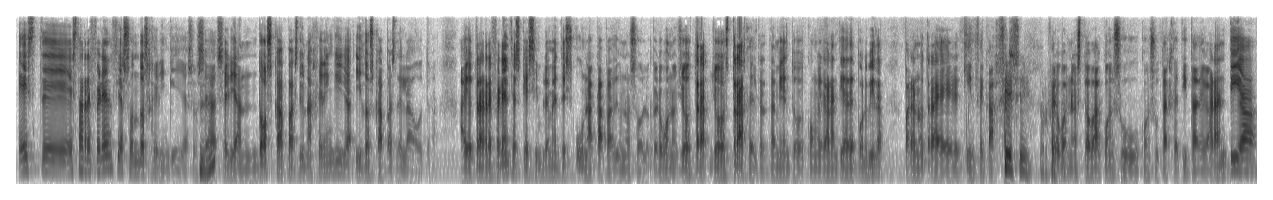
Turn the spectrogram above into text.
Este, esta referencia son dos jeringuillas, o sea, serían dos capas de una jeringuilla y dos capas de la otra. Hay otras referencias que simplemente es una capa de uno solo, pero bueno, yo, tra- yo os traje el tratamiento con el garantía de por vida para no traer 15 cajas. Sí, sí, perfecto. Pero bueno, esto va con su, con su tarjetita de garantía,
